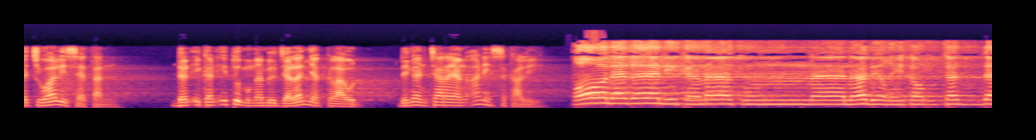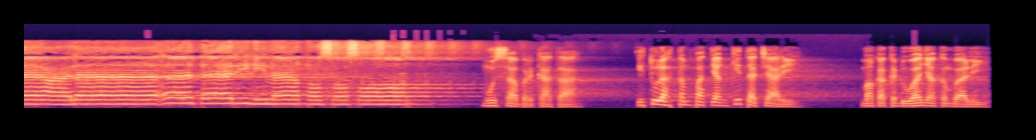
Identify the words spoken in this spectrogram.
kecuali setan. Dan ikan itu mengambil jalannya ke laut dengan cara yang aneh sekali. قال ذلك ما كنا نبغ فارتدا على آثارهما قصصا Musa berkata, Itulah tempat yang kita cari. Maka keduanya kembali,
